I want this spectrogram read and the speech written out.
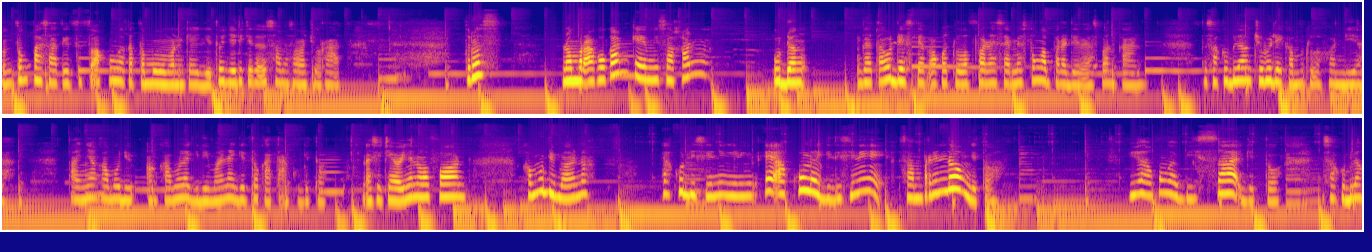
untung pas saat itu tuh aku nggak ketemu momen kayak gitu jadi kita tuh sama-sama curhat. Terus nomor aku kan kayak misalkan udah nggak tahu deh setiap aku telepon sms tuh nggak pernah direspon kan. Terus aku bilang coba deh kamu telepon dia. Tanya kamu di eh, kamu lagi di mana? gitu kata aku gitu. Nah si ceweknya nelfon kamu di mana? Eh, aku di sini gini. Eh aku lagi di sini samperin dong gitu ya aku nggak bisa gitu. Terus aku bilang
